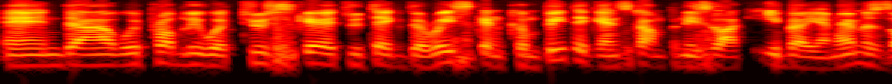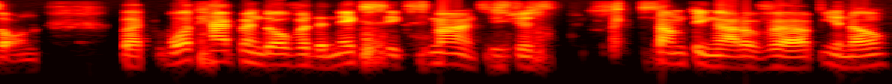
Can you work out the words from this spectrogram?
And uh, we probably were too scared to take the risk and compete against companies like eBay and Amazon. But what happened over the next six months is just something out of a you know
